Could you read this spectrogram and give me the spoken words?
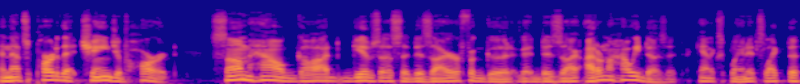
And that's part of that change of heart. Somehow God gives us a desire for good, a desire I don't know how he does it. I can't explain it. It's like the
